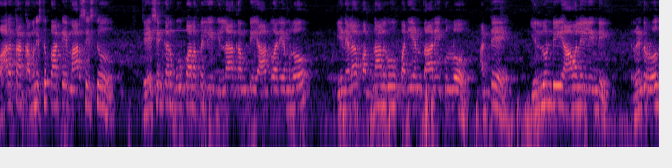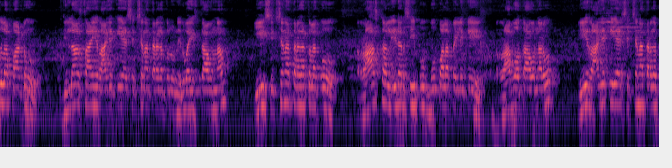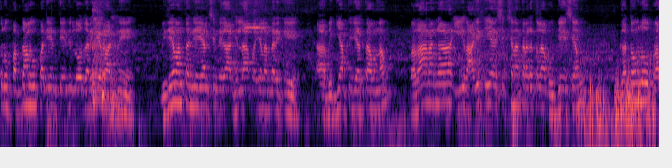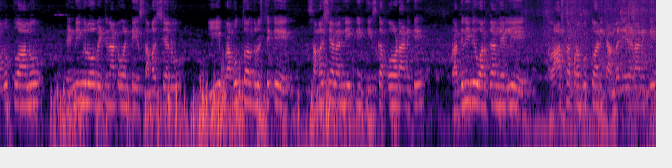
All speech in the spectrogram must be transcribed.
భారత communist party Marxist Jayashankar Bhupalpally జిల్లా committee ఆధ్వర్యంలో ఈ నెల పద్నాలుగు పదిహేను తారీఖుల్లో అంటే ఎల్లుండి ఆవలెల్లిండి రెండు రోజుల పాటు జిల్లా స్థాయి రాజకీయ శిక్షణ తరగతులు నిర్వహిస్తూ ఉన్నాం. ఈ శిక్షణ తరగతులకు రాష్ట్ర లీడర్షిప్ భూపాలపల్లికి రాబోతా ఉన్నారు. ఈ రాజకీయ శిక్షణ తరగతులు పద్నాలుగు పదిహేను తేదీల్లో జరిగే వాటిని విజయవంతం చేయాల్సిందిగా జిల్లా ప్రజలందరికీ విజ్ఞప్తి చేస్తూ ఉన్నాం. ప్రధానంగా ఈ రాజకీయ శిక్షణ తరగతుల ఉద్దేశ్యం గతంలో ప్రభుత్వాలు పెండింగ్లో పెట్టినటువంటి సమస్యలు ఈ ప్రభుత్వం దృష్టికి సమస్యలన్నింటినీ తీసుకుపోవడానికి ప్రతినిధి వర్గం వెళ్ళి రాష్ట్ర ప్రభుత్వానికి అందజేయడానికి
